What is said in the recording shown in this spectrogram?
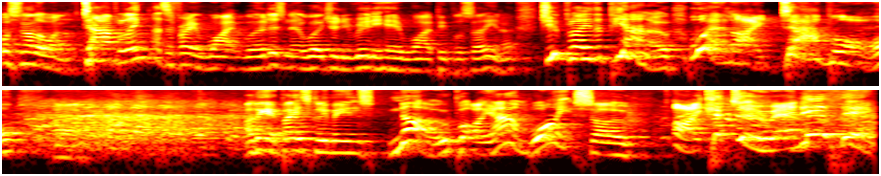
What's another one? Dabbling. That's a very white word, isn't it? A word you only really hear white people say, you know. Do you play the piano? Well, I dabble. Uh, I think it basically means no, but I am white, so I can do anything.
